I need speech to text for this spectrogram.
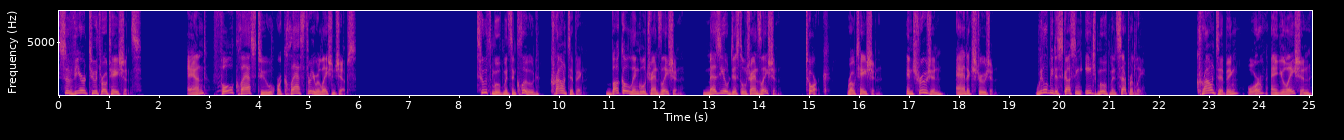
severe tooth rotations, and full Class 2 or Class 3 relationships. Tooth movements include crown tipping, buccolingual translation, mesiodistal translation, torque, rotation, intrusion, and extrusion. We'll be discussing each movement separately. Crown tipping, or angulation,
